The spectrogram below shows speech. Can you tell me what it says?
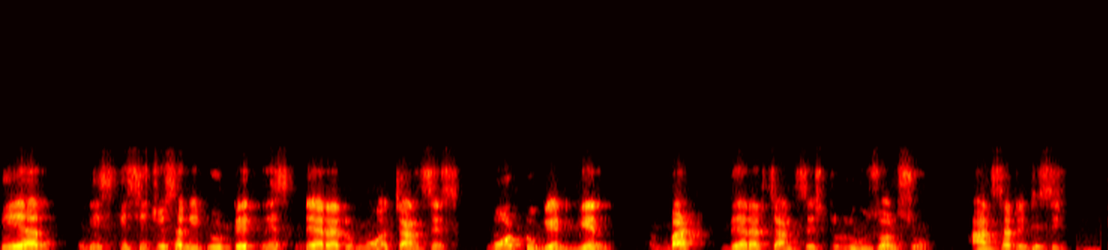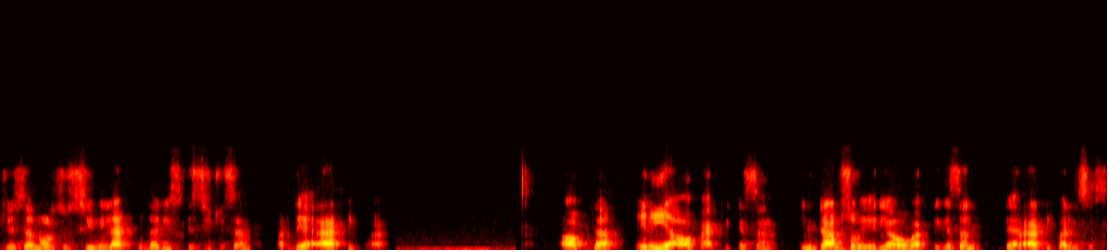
there risky situation if you take risk there are more chances more to get gain, but there are chances to lose also. Uncertainty situation also similar to the risky situation, but there are different of the area of application. In terms of area of application, there are differences.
